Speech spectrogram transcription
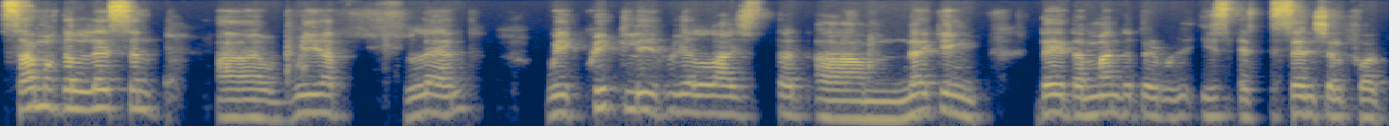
Some of the lessons uh, we have learned, we quickly realized that um, making data mandatory is essential for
